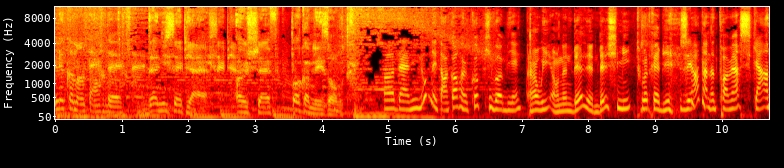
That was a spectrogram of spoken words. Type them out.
Le, commentaire de Danny Saint-Pierre, un chef pas comme les autres. Ah, Danny, nous, on est encore un couple qui va bien. Ah oui, on a une belle, une belle chimie. Tout va très bien. J'ai hâte à notre première chicane.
